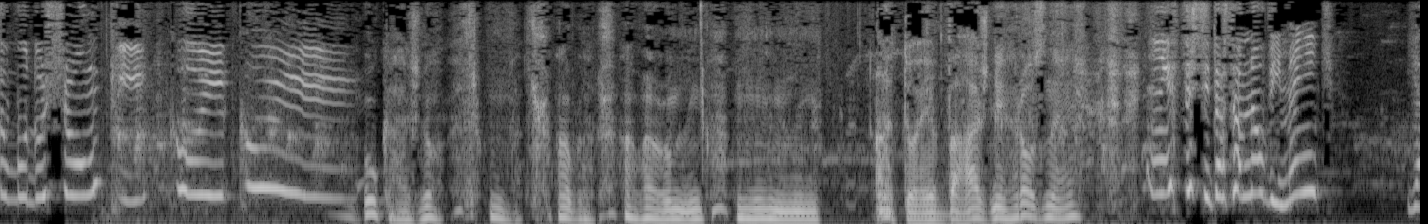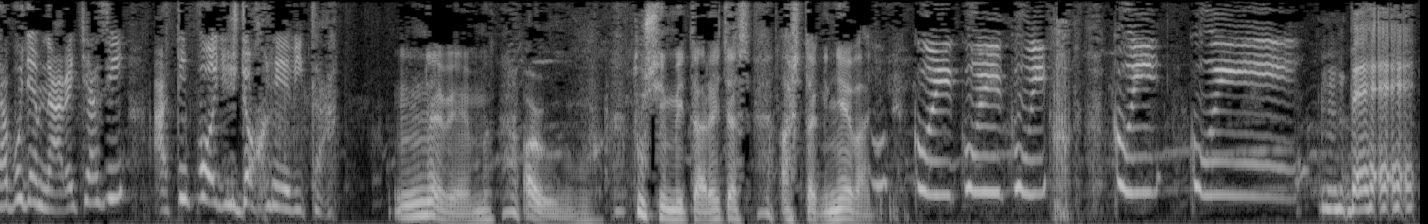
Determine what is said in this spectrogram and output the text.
tu budú šunky. Kuj, kuj. Ukáž, no. Ale to je vážne hrozné. Nechceš si to so mnou vymeniť? Ja budem na reťazi a ty pôjdeš do chlievika. Neviem. Au, tuším mi tá reťaz až tak nevadí. Kuj, kuj, kuj. Bé,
